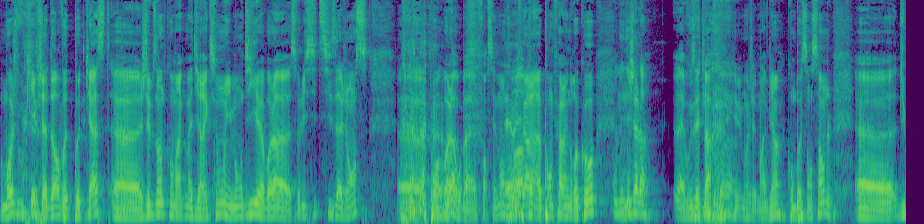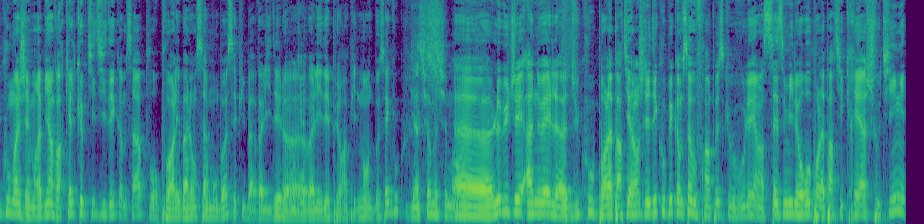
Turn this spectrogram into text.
Moi, je vous kiffe, j'adore votre podcast. Euh, J'ai besoin de convaincre ma direction. Ils m'ont dit, euh, voilà, sollicite six agences. Euh, pour, voilà, Wow. bah, forcément, Eh pour, ouais. me faire, pour me faire une reco. On est déjà là. Euh, vous êtes là. Moi, j'aimerais bien qu'on bosse ensemble. Euh, du coup, moi, j'aimerais bien avoir quelques petites idées comme ça pour pouvoir les balancer à mon boss et puis bah, valider, le, valider plus rapidement de bosser avec vous. Bien sûr, monsieur Morin. Euh, le budget annuel, euh, du coup, pour la partie. Alors, je l'ai découpé comme ça, vous ferez un peu ce que vous voulez. Hein, 16 000 euros pour la partie créa shooting,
